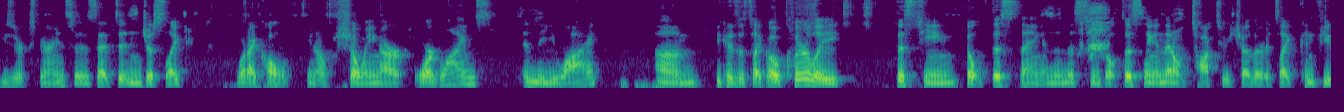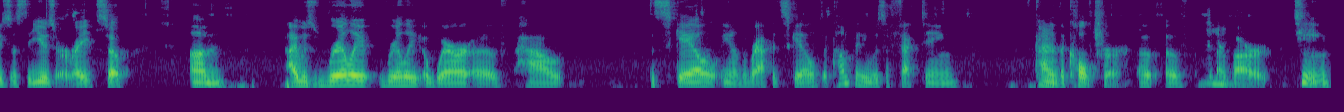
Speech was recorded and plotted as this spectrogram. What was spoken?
user experiences that didn't just like what I call, you know, showing our org lines in the UI. Um, because it's like, oh, clearly this team built this thing and then this team built this thing and they don't talk to each other. It's like confuses the user, right? So um, I was really, really aware of how the scale, you know, the rapid scale of the company was affecting kind of the culture of, of, mm-hmm. of our team.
